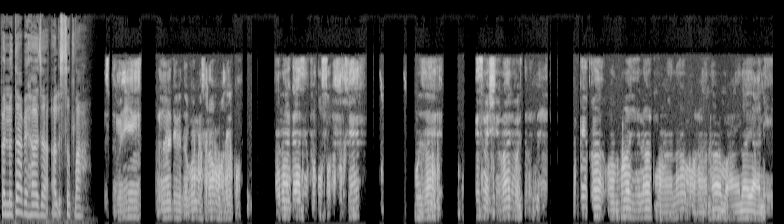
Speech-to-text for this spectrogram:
فلنتابع هذا الاستطلاع. مستمعين راديو دبونا السلام عليكم. أنا قاسم فضل صباح الخير مزارع قسم الشمالي مكتب حقيقة والله هناك معاناة معاناة معاناة يعني.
